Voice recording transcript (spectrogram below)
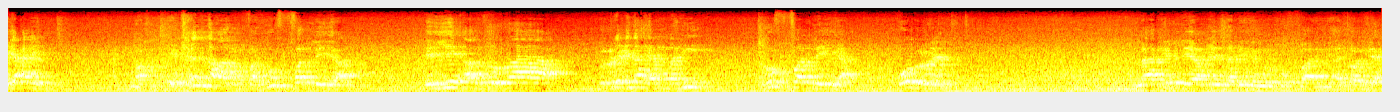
يعني كلها رفا ليا إيه الضراع بعد يا مني رفا ليا وبعد لكن ليغيظ بهم الكفار. أتوقع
